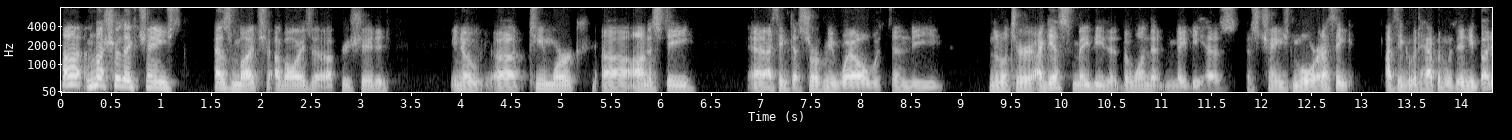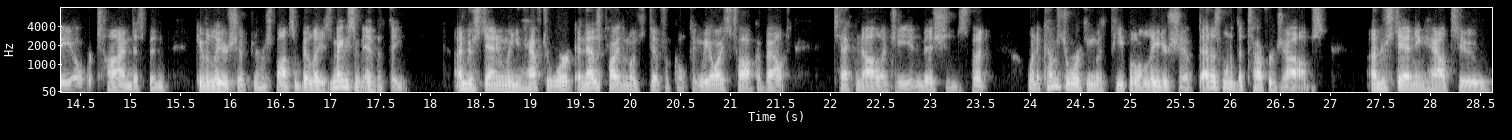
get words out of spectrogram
Uh, I'm not sure they've changed as much. I've always uh, appreciated, you know, uh, teamwork, uh, honesty, and I think that served me well within the military. I guess maybe the, the one that maybe has has changed more, and I think I think it would happen with anybody over time that's been given leadership and responsibilities. Maybe some empathy, understanding when you have to work, and that is probably the most difficult thing. We always talk about technology and missions, but when it comes to working with people and leadership, that is one of the tougher jobs. Understanding how to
